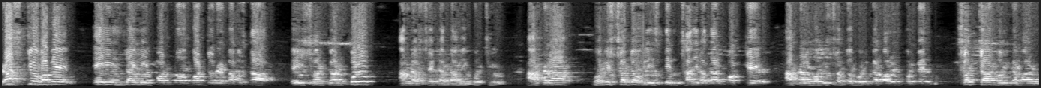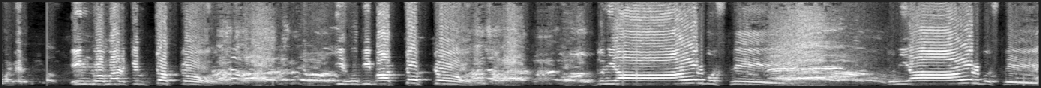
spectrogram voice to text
রাষ্ট্রীয়ভাবে এই ইসরায়েলি পণ্য বর্জনের ব্যবস্থা এই সরকার করুক, আমরা সেটা দাবি করছি। আপনারা ভবিষ্যতে ফিলিস্তিন স্বাধীনতার পক্ষে আপনারা ভবিষ্যতে ভূমিকা পালন করবেন, সোচ্চার ভূমিকা পালন করবেন। ইঙ্গো মার্কিন চক্র ইহুদিবাদ চক্র দুনিয়ার মুসলিম। দুনিয়ার মুসলিম।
